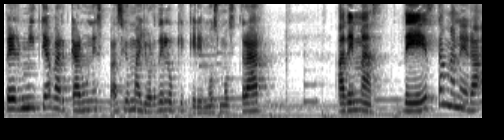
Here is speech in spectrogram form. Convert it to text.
permite abarcar un espacio mayor de lo que queremos mostrar. Además, de esta manera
